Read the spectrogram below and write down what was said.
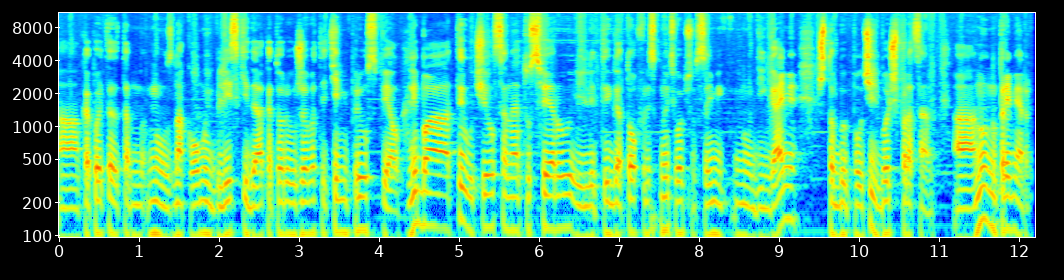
а, какой-то там ну, знакомый, близкий, да, который уже в этой теме преуспел. Либо ты учился на эту сферу, или ты готов рискнуть, в общем, своими ну, деньгами, чтобы получить больше процент. А, ну, например,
